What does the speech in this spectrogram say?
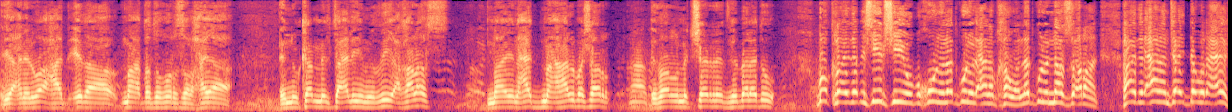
يعني الواحد إذا ما أعطته فرصة الحياة إنه يكمل تعليم يضيع خلاص. ما ينعد مع هالبشر. يظل متشرد في بلده. بكرة إذا بيصير شيء وبخونه لا تقولوا العالم خون لا تقولوا الناس زعران. هذا العالم جاي تدور على إيش؟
